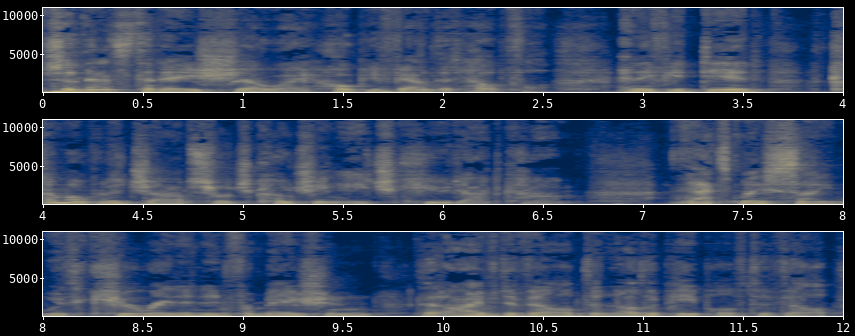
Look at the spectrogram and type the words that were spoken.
So that's today's show. I hope you found it helpful. And if you did, come over to jobsearchcoachinghq.com. That's my site with curated information that I've developed and other people have developed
